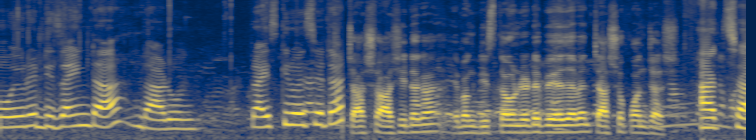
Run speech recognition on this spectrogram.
ময়ূরের ডিজাইনটা দারুণ। প্রাইস কি রয়েছে এটা? চারশো আশি টাকা এবং ডিসকাউন্ট রেটে পেয়ে যাবেন চারশো পঞ্চাশ। আচ্ছা।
